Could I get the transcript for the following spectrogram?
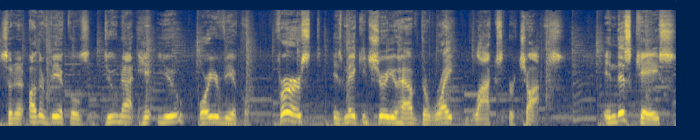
so that other vehicles do not hit you or your vehicle. First is making sure you have the right blocks or chocks. In this case,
